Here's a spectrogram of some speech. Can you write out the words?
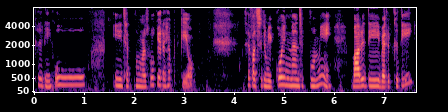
그리고 이 제품을 소개를 해볼게요. 제가 지금 입고 있는 제품이 마르디 메르크디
